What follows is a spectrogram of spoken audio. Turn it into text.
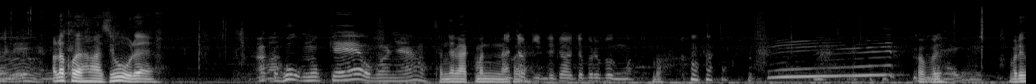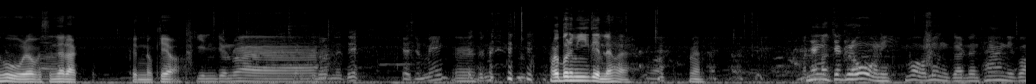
อเด้เอาแล้วค่อยหาสิฮู้ได้อะกระหูบนกแก้วบ่ยาวสัญลักษณ์มันนะอันค่อยเจ้ากินแต่เก่าจะบ่ได้เบิ่งบ่ก็บ่ได้บ่ได้ฮู้แล้วว่าสัญลักษณ์เป็นนกแก้วกินจนว่ารถเลยดิแก่จนเม้งเออไว้บ่ได้มีอีกเต็มแล้วค่อยมัน ยังอีกจักโลนี่เว้าเรื่องการเดินทางนี่ก็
